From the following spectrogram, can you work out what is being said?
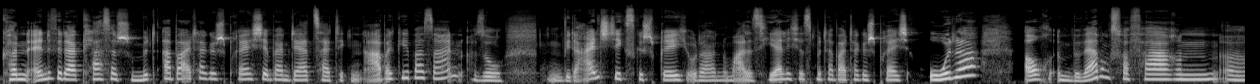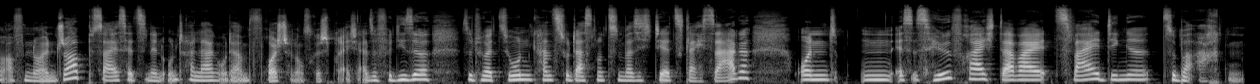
können entweder klassische Mitarbeitergespräche beim derzeitigen Arbeitgeber sein, also ein Wiedereinstiegsgespräch oder ein normales jährliches Mitarbeitergespräch oder auch im Bewerbungsverfahren äh, auf einen neuen Job, sei es jetzt in den Unterlagen oder im Vorstellungsgespräch. Also für diese Situation kannst du das nutzen, was ich dir jetzt gleich sage. Und mh, mm, es ist hilfreich dabei, zwei Dinge zu beachten.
